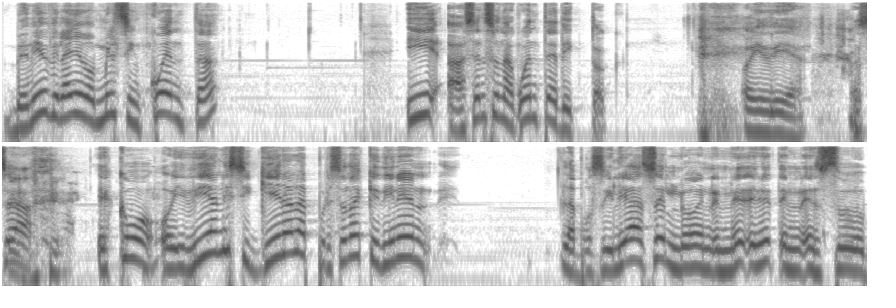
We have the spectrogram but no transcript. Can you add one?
venir del año 2050 y hacerse una cuenta de TikTok hoy día. O sea, es como hoy día ni siquiera las personas que tienen la posibilidad de hacerlo en, su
